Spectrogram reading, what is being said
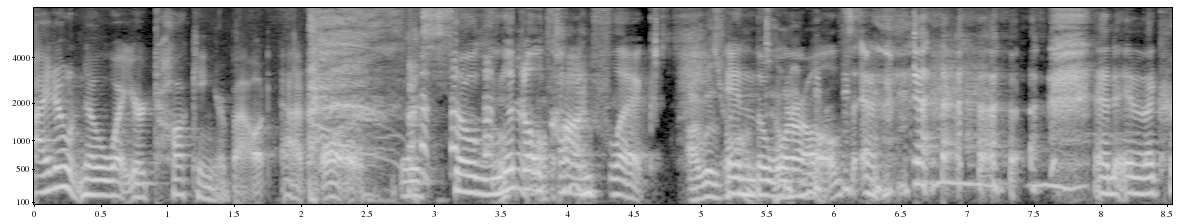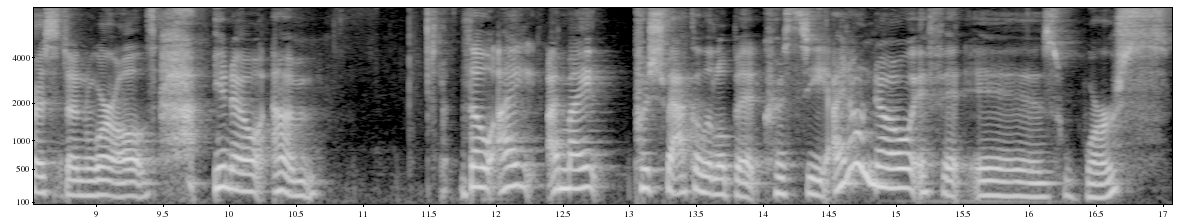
I don't know what you're talking about at all. There's so little conflict in the Tell world and, and in the Christian world. You know, um, though I, I might push back a little bit, Christy. I don't know if it is worse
